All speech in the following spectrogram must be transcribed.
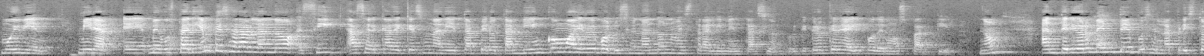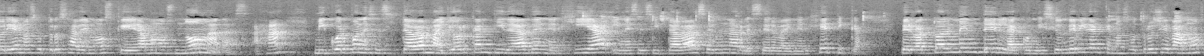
Muy bien, mira, eh, me gustaría empezar hablando, sí, acerca de qué es una dieta, pero también cómo ha ido evolucionando nuestra alimentación, porque creo que de ahí podemos partir, ¿no? Anteriormente, pues en la prehistoria nosotros sabemos que éramos nómadas, ajá, mi cuerpo necesitaba mayor cantidad de energía y necesitaba hacer una reserva energética pero actualmente la condición de vida que nosotros llevamos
